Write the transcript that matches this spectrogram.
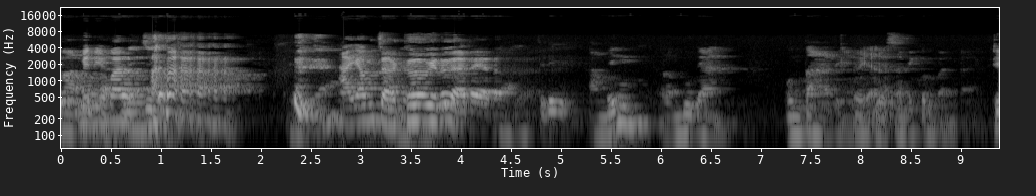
Marmut, minimal. Ya, ayam jago gitu nggak ada ya. Ya. Jadi kambing, lembu dan unta yang Oh, iya. biasa dikorbankan. Di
